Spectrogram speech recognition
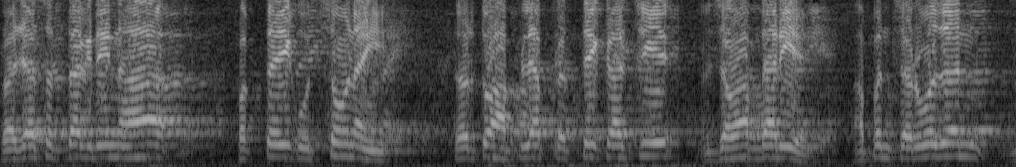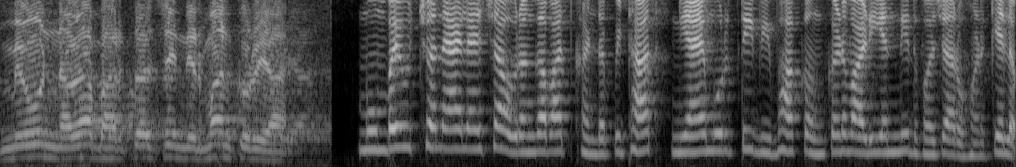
प्रजासत्ताक दिन हा फक्त एक उत्सव नाही तर तो आपल्या प्रत्येकाची जबाबदारी आहे. आपण सर्वजण मिळून नव्या भारताचे निर्माण करूया. मुंबई उच्च न्यायालयाच्या औरंगाबाद खंडपीठात न्यायमूर्ती विभा कंकणवाडी यांनी ध्वजारोहण केलं.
